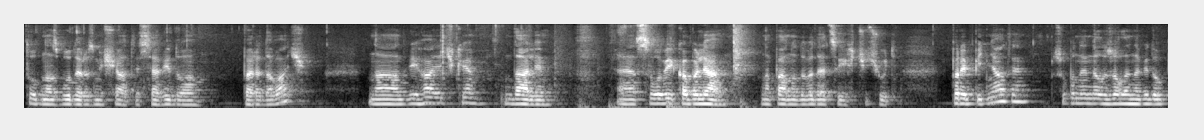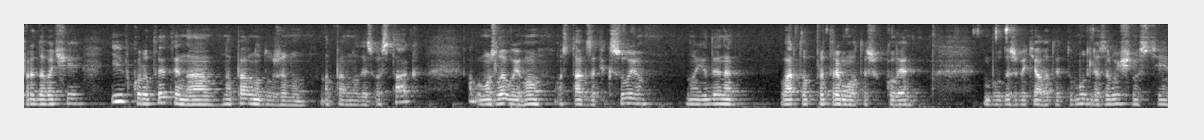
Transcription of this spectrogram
Тут у нас буде розміщатися відеопередавач на дві гаєчки. Далі е, силові кабеля, напевно, доведеться їх чуть-чуть припідняти, щоб вони не лежали на відеопередавачі. І вкрутити на, на певну. Напевно, десь ось так. Або, можливо, його ось так зафіксую. Ну, єдине, варто притримувати, щоб коли будеш витягувати. Тому для зручності,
